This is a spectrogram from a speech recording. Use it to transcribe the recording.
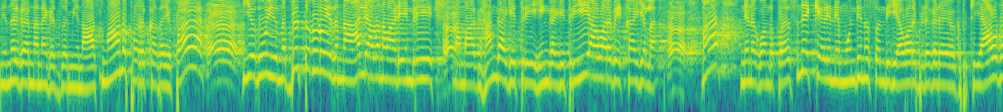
ನಿನಗ ನನಗ ಜಮೀನ್ ಆಸ್ಮಾನ ಫರಕ್ ಅದಯಪ್ಪ ಇದು ಇದನ್ನ ಬಿಟ್ಟು ಬಿಡು ಇದನ್ನ ಅಲ್ಲಿ ಅದನ್ನ ಮಾಡೇನ್ರಿ? ನಮಗ ಹಂಗಾಗೈತ್ರಿ ಹಿಂಗಾಗೈತ್ರಿ ಈ ಯಾವಾರ ಬೇಕಾಗಿಲ್ಲ. ಹಾ. ನಿನಗೊಂದು ಪ್ರಶ್ನೆ ಕೇಳಿ ನಿಮ್ಮ ಮುಂದಿನ ಸಂದಿಗೆ ಯಾವಾರ ಬಿಡುಗಡೆ ಆಗಬೇಕು ಯಾವ್ದ?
